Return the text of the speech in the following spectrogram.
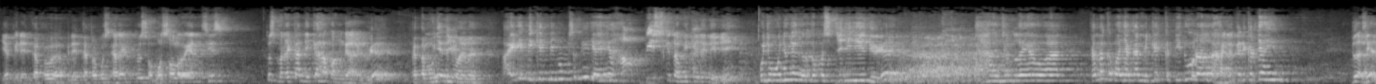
ya Pidencatropus erectus, Homo soloensis. Terus mereka nikah apa enggak gitu kan? Ketemunya di mana? Nah ini bikin bingung sendiri, akhirnya habis kita mikirin ini, ujung-ujungnya nggak ke masjid gitu kan? Tahajud lewat, karena kebanyakan mikir ketiduran, tahajud gak dikerjain. Jelas ya?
